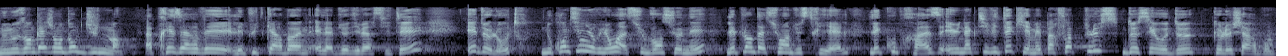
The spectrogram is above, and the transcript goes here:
Nous nous engageons donc d'une main à préserver les puits de carbone et la biodiversité, et de l'autre, nous continuerions à subventionner les plantations industrielles, les coupes rases et une activité qui émet parfois plus de CO2 que le charbon.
